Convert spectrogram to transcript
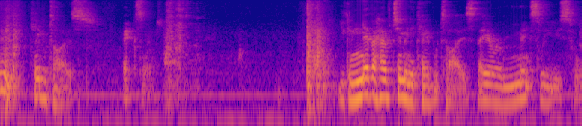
Ooh, cable ties. Excellent. You can never have too many cable ties. They are immensely useful.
